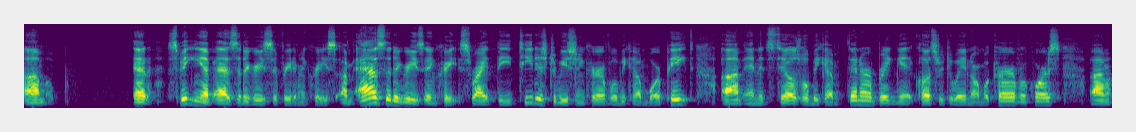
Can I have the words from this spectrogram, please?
Um, and speaking of as the degrees of freedom increase, um, as the degrees increase, right, the t distribution curve will become more peaked, um, and its tails will become thinner, bringing it closer to a normal curve. Of course, um,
